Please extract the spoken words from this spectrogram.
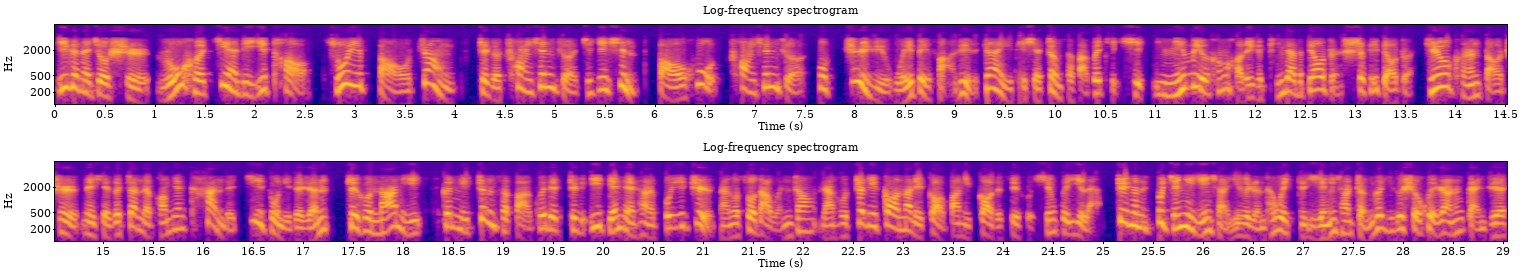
一个呢，就是如何建立一套足以保障。这个创新者积极性，保护创新者不至于违背法律的这样一些政策法规体系，你没有很好的一个评价的标准、是非标准，极有可能导致那些个站在旁边看的、嫉妒你的人，最后拿你。跟你政策法规的这个一点点上的不一致，然后做大文章，然后这里告那里告，把你告的最后心灰意冷。这个呢，不仅仅影响一个人，它会影响整个一个社会，让人感觉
